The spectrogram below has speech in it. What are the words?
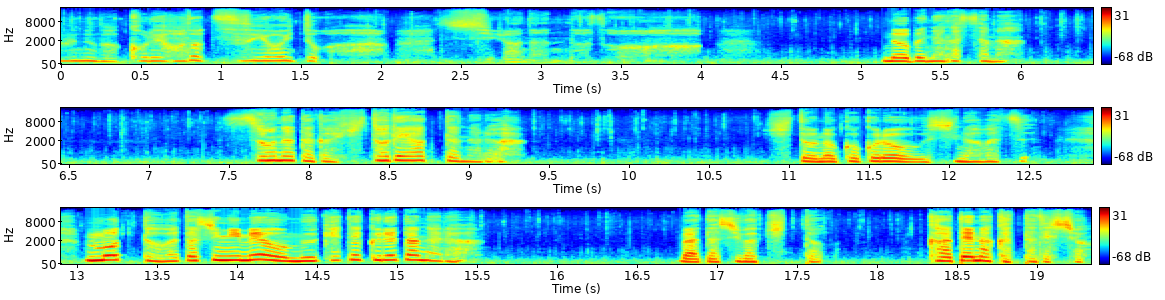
うぬがこれほど強いとは知らなんだぞ。信長様。そなたが人であったなら人の心を失わずもっと私に目を向けてくれたなら私はきっと勝てなかったでしょう。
